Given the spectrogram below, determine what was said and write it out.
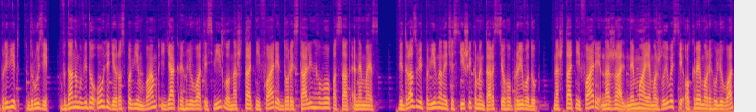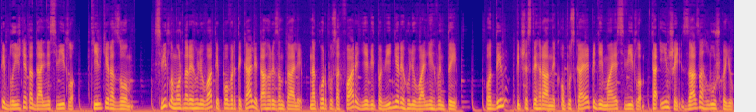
привіт, друзі! В даному відеоогляді розповім вам, як регулювати світло на штатній фарі до рестайлінгового Passat NMS. Відразу відповім на найчастіший коментар з цього приводу. На штатній фарі, на жаль, немає можливості окремо регулювати ближнє та дальнє світло, тільки разом. Світло можна регулювати по вертикалі та горизонталі. На корпусах фари є відповідні регулювальні гвинти. Один під шестигранник опускає, підіймає світло, та інший за заглушкою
